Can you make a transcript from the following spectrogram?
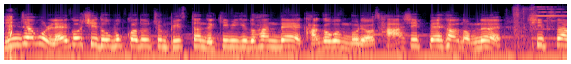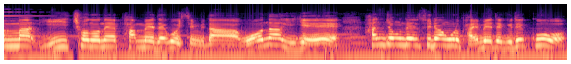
닌자고 레거시 도복과도 좀 비슷한 느낌이기도 한데 가격은 무려 40 배가 넘는 13만 2천 원에 판매되고 있습니다. 워낙 이게 한정된 수량으로 발매되기도 했고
